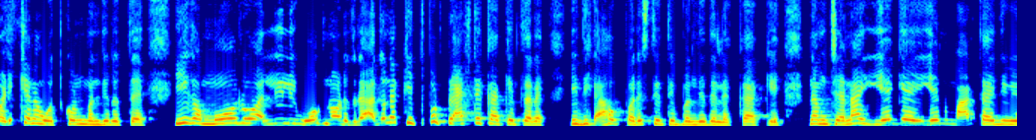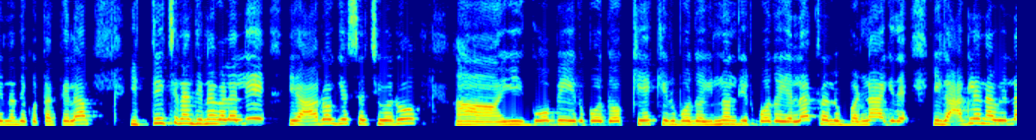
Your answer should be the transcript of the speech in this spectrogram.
ಮಡಿಕೆನ ಹೊತ್ಕೊಂಡ್ ಬಂದಿರುತ್ತೆ. ಈಗ ಮೋರು ಅಲ್ಲಿ ಹೋಗಿ ನೋಡಿದ್ರೆ ಅದನ್ನ ಕಿತ್ಬಿಟ್ಟು ಪ್ಲಾಸ್ಟಿಕ್ ಹಾಕಿರ್ತಾರೆ ಇದು ಯಾವ ಪರಿಸ್ಥಿತಿ ಬಂದಿದೆ ಲೆಕ್ಕ ಹಾಕಿ. ನಮ್ ಜನ ಹೇಗೆ, ಏನ್ ಮಾಡ್ತಾ ಇದೀವಿ ಅನ್ನೋದೇ ಗೊತ್ತಾಗ್ತಿಲ್ಲ. ಇತ್ತೀಚಿನ ದಿನಗಳಲ್ಲಿ ಈ ಆರೋಗ್ಯ ಸಚಿವರು, ಆ, ಈ ಗೋಬಿ ಇರ್ಬೋದು, ಕೇಕ್ ಇರ್ಬೋದು, ಇನ್ನೊಂದು ಇರ್ಬೋದು ಎಲ್ಲತ್ರಲ್ಲೂ ಬಣ್ಣ ಆಗಿದೆ. ಈಗಾಗ್ಲೇ ನಾವೆಲ್ಲ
